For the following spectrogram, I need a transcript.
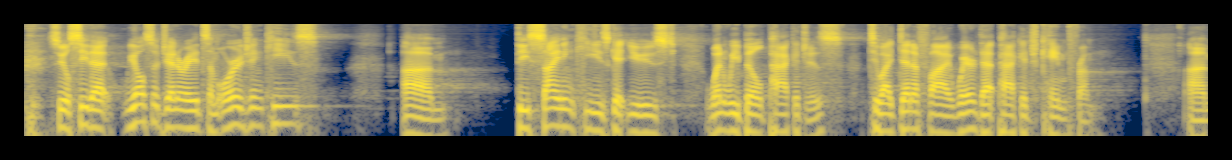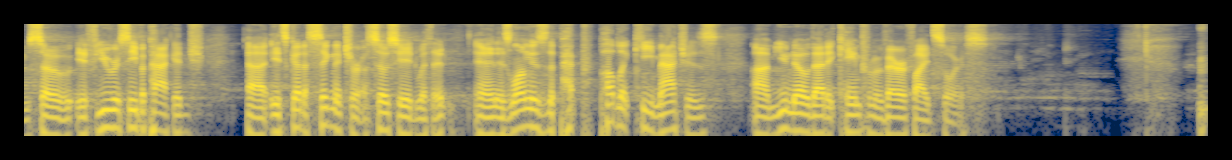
so you'll see that we also generated some origin keys. Um, these signing keys get used when we build packages to identify where that package came from. Um, so if you receive a package, uh, it's got a signature associated with it, and as long as the public key matches, um, you know that it came from a verified source.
